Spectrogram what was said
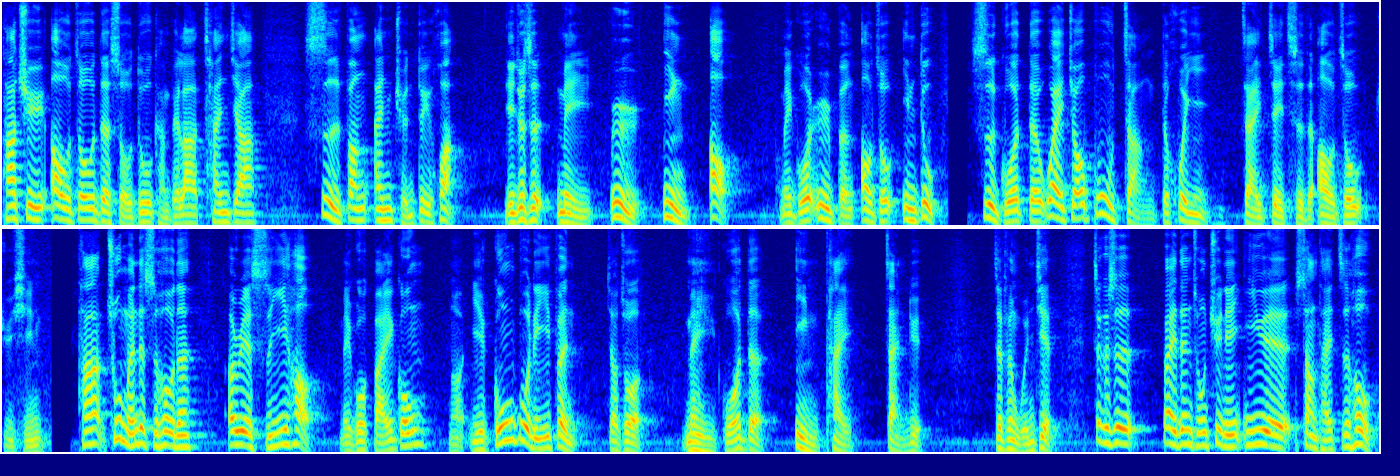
他去澳洲的首都坎培拉参加四方安全对话，也就是美日印澳。美国、日本、澳洲、印度四国的外交部长的会议在这次的澳洲举行。他出门的时候呢，二月十一号，美国白宫啊也公布了一份叫做《美国的印太战略》这份文件。这个是拜登从去年一月上台之后，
